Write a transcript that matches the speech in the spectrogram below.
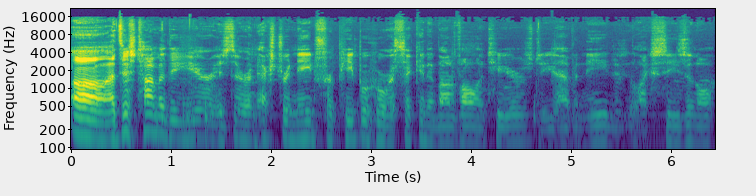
Uh, at this time of the year, is there an extra need for people who are thinking about volunteers? Do you have a need, like seasonal?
